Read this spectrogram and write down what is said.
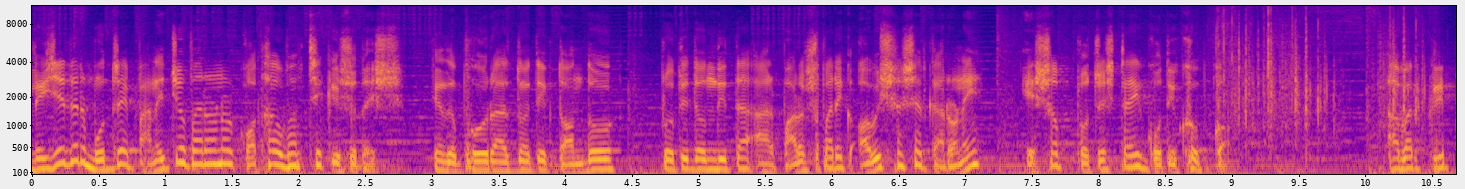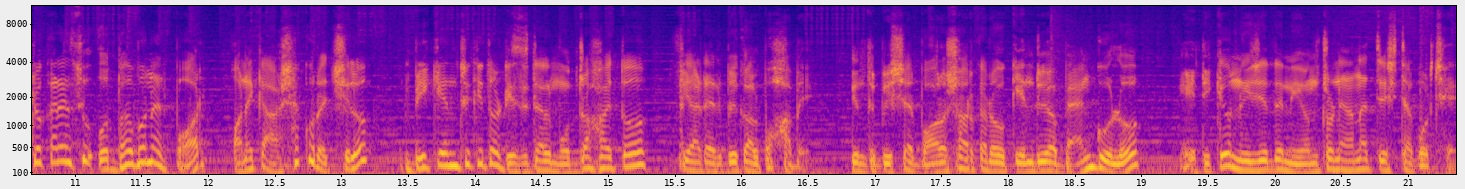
নিজেদের মুদ্রায় বাণিজ্য বাড়ানোর কথাও ভাবছে কিছু দেশ। কিন্তু ভূ রাজনৈতিক দ্বন্দ্ব, প্রতিদ্বন্দ্বিতা আর পারস্পরিক অবিশ্বাসের কারণে এসব প্রচেষ্টায় গতি খুব কম। আবার ক্রিপ্টোকারেন্সি উদ্ভাবনের পর অনেকে আশা করেছিল বিকেন্দ্রীকৃত ডিজিটাল মুদ্রা হয়তো ফিয়াটের বিকল্প হবে। কিন্তু বিশ্বের বড় সরকার ও কেন্দ্রীয় ব্যাংকগুলো এটিকেও নিজেদের নিয়ন্ত্রণে আনার চেষ্টা করছে।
